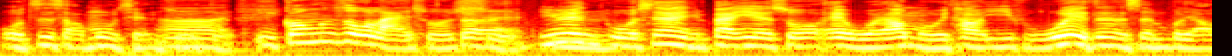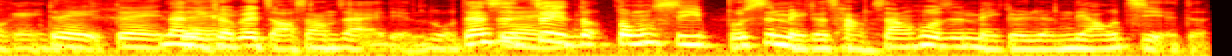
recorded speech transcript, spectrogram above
我至少目前觉得呃，，以工作来说是，，因为嗯我现在已经半夜说，哎、我要某一套衣服，我也真的生不了给你。对对，那你可不可以早上再来联络？但是这东东西不是每个厂商或者是每个人了解的，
